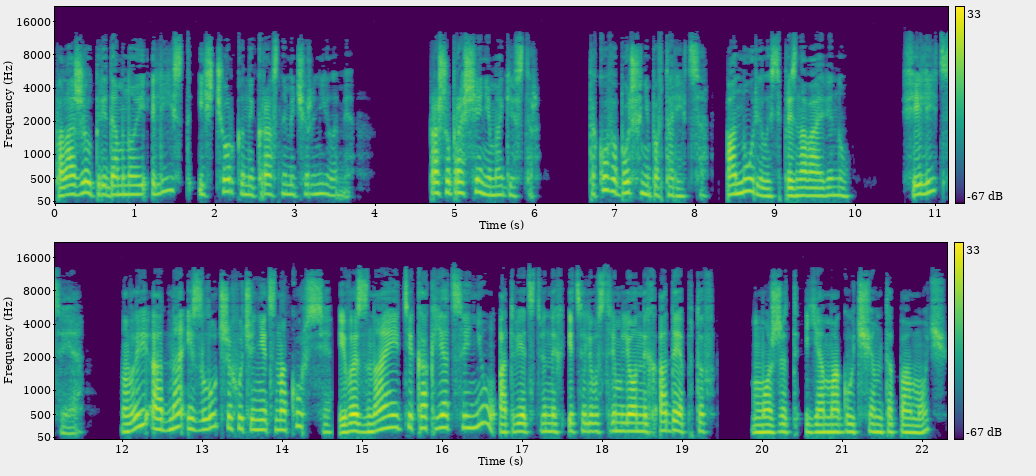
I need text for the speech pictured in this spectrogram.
положил передо мной лист, исчерканный красными чернилами. «Прошу прощения, магистр. Такого больше не повторится», — понурилась, признавая вину. «Фелиция, вы одна из лучших учениц на курсе, и вы знаете, как я ценю ответственных и целеустремленных адептов. Может, я могу чем-то помочь?»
